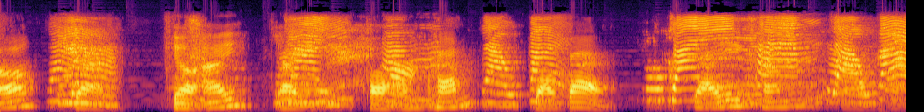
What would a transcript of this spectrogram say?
រ ចៅចអោចៅចអាំចាំចអចចចចអេចចអចចអាចអចរចចអាចាចចាចអីចៃខអំខំចៅចកែកែចៅខំចៅកែ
